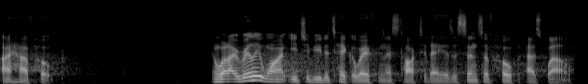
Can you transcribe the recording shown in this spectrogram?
I have hope. And what I really want each of you to take away from this talk today is a sense of hope as well.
